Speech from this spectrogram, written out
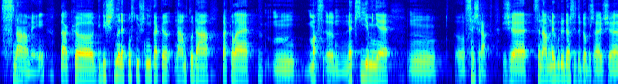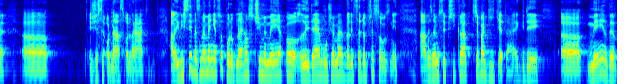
s námi, tak eh, když jsme neposlušní, tak nám to dá takhle mm, mas, eh, nepříjemně mm, sežrat. Že se nám nebude dařit dobře, že, že se od nás odvrátí. Ale když si vezmeme něco podobného, s čím my jako lidé můžeme velice dobře souznit, a vezmeme si příklad třeba dítěte, kdy my v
